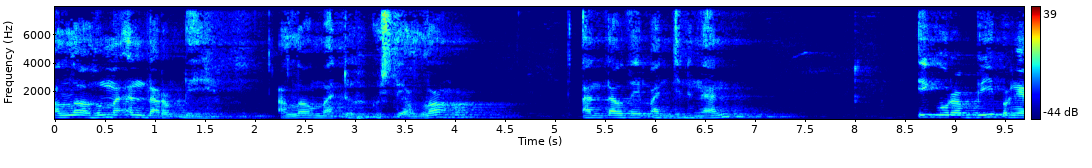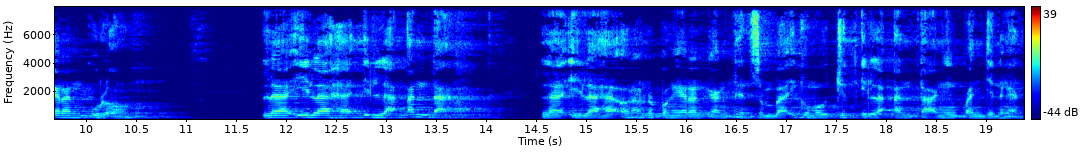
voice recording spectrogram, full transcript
Allahumma anta rabbi. Allahumma duh gusti Allah antau te panjenengan. Iku Rabbi pangeran kulo La ilaha illa anta. La ilaha orang no pangeran kang den sembah iku maujud illa anta angin panjenengan.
